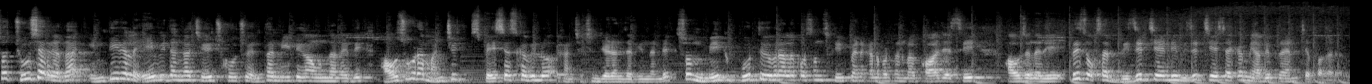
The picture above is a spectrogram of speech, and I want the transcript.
So చూశారు కదా ఇంటీరియర్ ఏ విధంగా చేయించుకోవచ్చు ఎంత నీట్గా ఉందనేది. హౌస్ కూడా మంచి స్పేసెస్గా వీళ్ళు కన్స్ట్రక్షన్ చేయడం జరిగిందండి. సో మీకు పూర్తి వివరాల కోసం స్క్రీన్ పైన కనబడుతుంది మాకు కాల్ చేసి హౌస్ అనేది ప్లీజ్ ఒకసారి విజిట్ చేయండి. విజిట్ చేశాక మీ అభిప్రాయాన్ని చెప్పగలరు.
